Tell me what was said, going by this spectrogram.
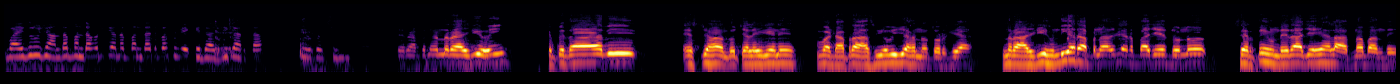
ਵਾਹਿਗੁਰੂ ਜਾਣਦਾ ਬੰਦਾ ਹੋਰ ਜਾਂਦਾ ਬੰਦਾ ਤੇ ਬਸ ਵੇਖ ਕੇ ਜੱਜ ਹੀ ਕਰਦਾ ਹੋਰ ਕੁਛ ਨਹੀਂ ਤੇ ਰੱਬ ਨਾਲ ਨਾਰਾਜ਼ਗੀ ਹੋਈ ਕਿ ਪਿਤਾ ਵੀ ਇਸ ਜਹਾਨ ਤੋਂ ਚਲੇ ਗਏ ਨੇ ਵੱਡਾ ਭਰਾ ਸੀ ਉਹ ਵੀ ਜਹਾਨੋਂ ਤੁਰ ਗਿਆ। ਨਾਰਾਜ਼ਗੀ ਹੁੰਦੀ ਹੈ ਰੱਬ ਨਾਲ ਜੇ ਰੱਬਾ ਜੇ ਦੋਨੋਂ ਸਿਰ ਤੇ ਹੁੰਦੇ ਤਾਂ ਅੱਜ ਇਹ ਹਾਲਾਤ ਨਾ ਬਣਦੇ।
